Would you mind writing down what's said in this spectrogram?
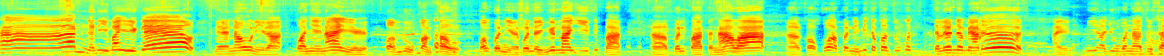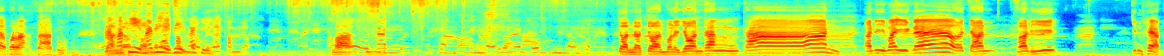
ทานอันนี้มาอีกแล้ว แม่เน่านี่ล่ะพ่อใหญ่นายนี่ความลูกความเต่าของเพิ่นนี่ล่ะเพิ่นได้เงินมา 20 บาทอ่าเพิ่นปรารถนาว่าอ่าขอบคุณเพิ่นนี่มีแต่ความสุขก็เจริญเด้อแม่เด้อให้มีอายุวันนาสุขะพละสาธุเอามาพี่มาพี่พี่มาพี่ เวลาคำแล้ว ว่าจอนและจอนบริยอนทั้งทาน อันนี้มาอีกแล้ว อาจารย์วาลีกินแพทย์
